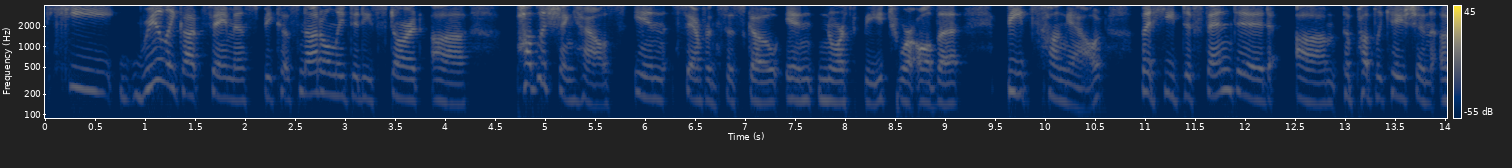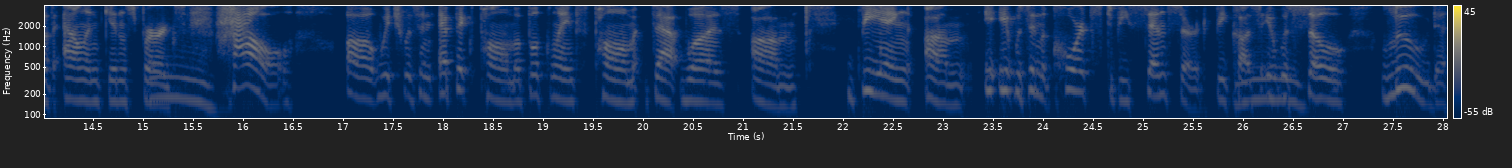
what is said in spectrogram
he really got famous because not only did he start a publishing house in San Francisco in North Beach, where all the beats hung out, but he defended um, the publication of Allen Ginsberg's mm. Howl. Uh, which was an epic poem, a book length poem that was um, being um, it, it, was in the courts to be censored because mm. it was mm. so lewd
